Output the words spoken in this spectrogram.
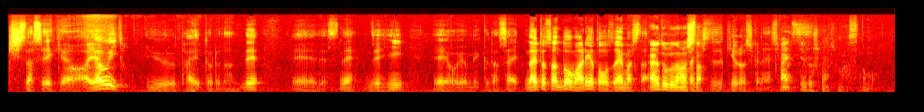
岸田政権は危ういというタイトルなんで、えー、ですね。ぜひ、えー、お読みください。内藤さんどうもありがとうございました。ありがとうございました。引き続きよろしくお願いします、はい、よろしくお願いします。どうも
